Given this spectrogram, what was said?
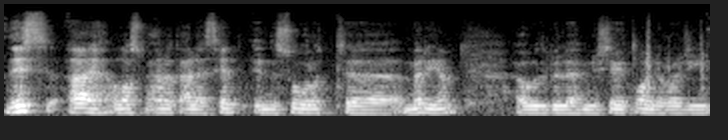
this ayah Allah subhanahu wa ta'ala said in the Surah uh, Maryam, أعوذ بالله من الشيطان الرجيم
